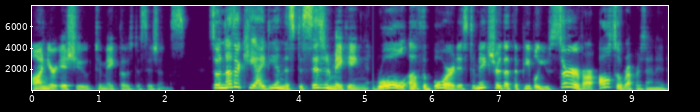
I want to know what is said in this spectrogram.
on your issue to make those decisions. So another key idea in this decision making role of the board is to make sure that the people you serve are also represented.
